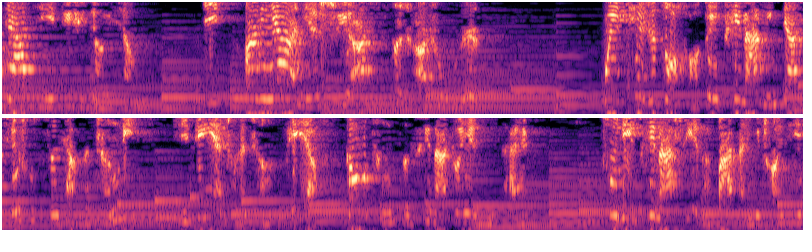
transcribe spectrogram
家级继续教育项目。一、二零一二年十月二十四日、二十五日，切实做好对推拿名家学术思想的整理及经验传承，培养高层次推拿专业人才，促进推拿事业的发展与创新，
